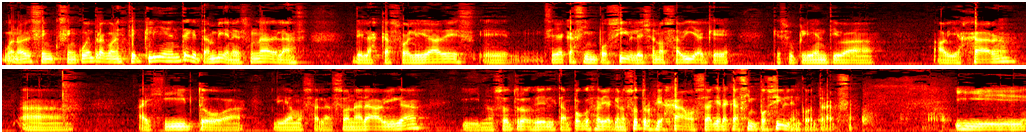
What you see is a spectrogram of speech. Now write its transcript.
bueno, él se, se encuentra con este cliente que también es una de las de las casualidades eh, sería casi imposible. Yo no sabía que, que su cliente iba a viajar a, a Egipto a, digamos, a la zona arábiga y nosotros, él tampoco sabía que nosotros viajábamos, o sea que era casi imposible encontrarse. Y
